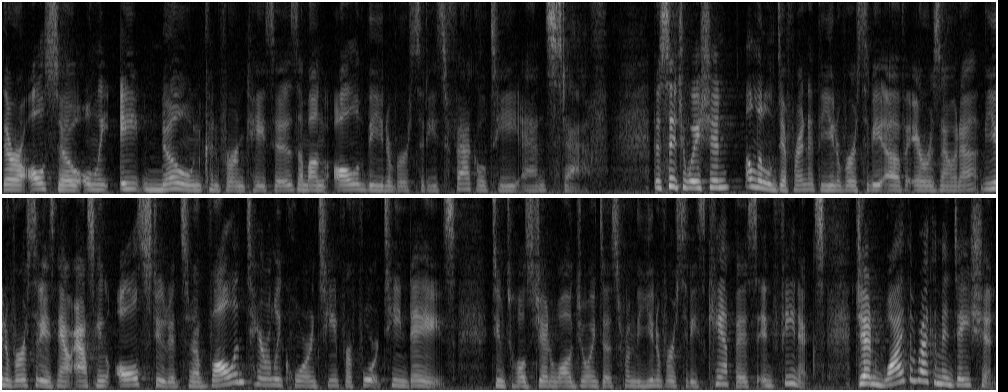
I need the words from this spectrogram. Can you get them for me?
There are also only eight known confirmed cases among all of the university's faculty and staff. The situation a little different at the University of Arizona. The university is now asking all students to voluntarily quarantine for 14 days. Team 12's Jen Wahl joins us from the university's campus in Phoenix. Jen, why the recommendation?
